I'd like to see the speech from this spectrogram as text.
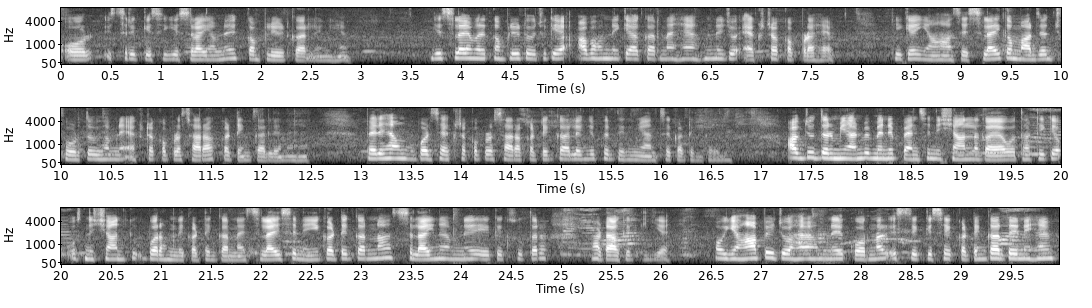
और इस तरीके से ये सिलाई हमने कंप्लीट कर लेनी है। ये सिलाई हमारी कंप्लीट हो चुकी है। अब हमने क्या करना है? हमने जो एक्स्ट्रा कपड़ा है, ठीक है, यहाँ से सिलाई का मार्जिन छोड़ते हुए हमने एक्स्ट्रा कपड़ा सारा कटिंग कर लेना है। पहले हम ऊपर से एक्स्ट्रा कपड़ा सारा कटिंग कर लेंगे, फिर दरमियान से कटिंग करेंगे। अब जो दरमियान में मैंने पेन से निशान लगाया हुआ था, ठीक है, उस निशान के ऊपर हमने कटिंग करना है। सिलाई से नहीं कटिंग करना, सिलाई ने हमने एक एक सूत्र हटा के की है। और यहाँ पे जो है हमने कॉर्नर इस तरीके से कटिंग कर देने हैं।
